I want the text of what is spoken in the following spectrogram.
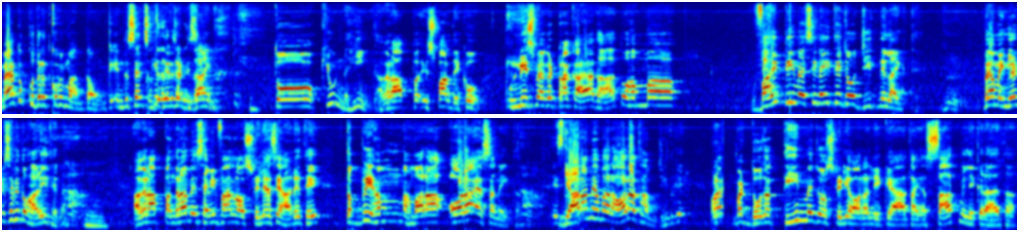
मैं तो कुदरत को भी मानता हूँ कि इन द सेंस कि देयर इज़ अ डिज़ाइन तो क्यों नहीं? अगर आप इस बार देखो 19 में अगर ट्रक आया था तो हम वाहिद टीम ऐसी नहीं थी जो जीतने लायक थे। भाई हम इंग्लैंड से भी तो हारे ही थे ना। हाँ। अगर आप पंद्रह में सेमीफाइनल ऑस्ट्रेलिया से हारे थे तब भी हम हमारा और ऐसा नहीं था। हाँ, ग्यारह में हमारा और था हम जीत गए। बट 2003 में जो ऑस्ट्रेलिया और लेके आया था या सात में लेकर आया था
